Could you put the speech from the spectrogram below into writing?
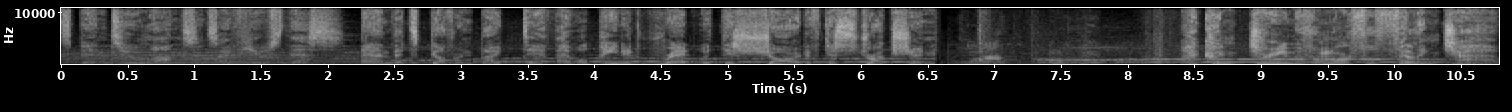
It's been too long since I've used this. And that's governed by death. I will paint it red with this shard of destruction. I couldn't dream of a more fulfilling job.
